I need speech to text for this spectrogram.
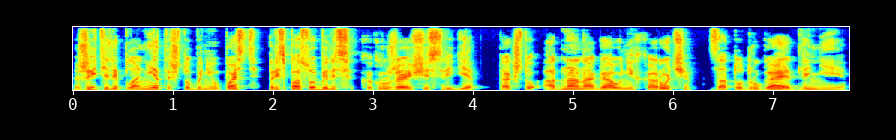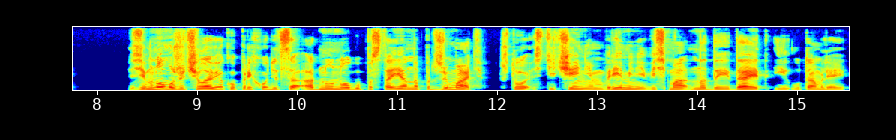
Жители планеты, чтобы не упасть, приспособились к окружающей среде, так что одна нога у них короче, зато другая длиннее. Земному же человеку приходится одну ногу постоянно поджимать, что с течением времени весьма надоедает и утомляет.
